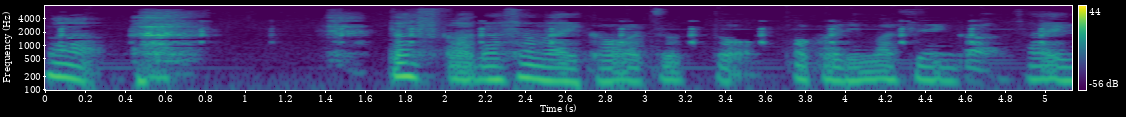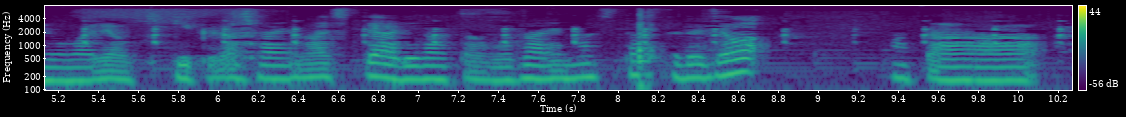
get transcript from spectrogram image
まあ、出すか出さないかはちょっとわかりませんが、最後までお聴きくださいましてありがとうございました。それでは、また。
